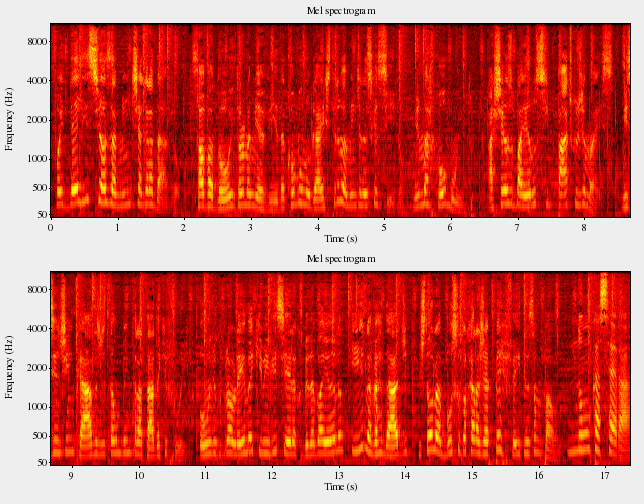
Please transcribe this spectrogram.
foi deliciosamente agradável. Salvador entrou na minha vida como um lugar extremamente inesquecível. Me marcou muito. Achei os baianos simpáticos demais. Me senti em casa de tão bem tratada que fui. O único problema é que me viciei na comida baiana e, na verdade, estou na busca do acarajé perfeito em São Paulo. Nunca será.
